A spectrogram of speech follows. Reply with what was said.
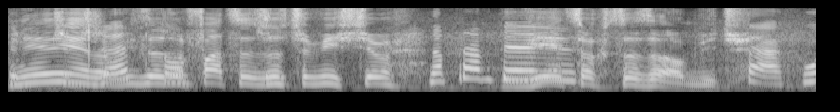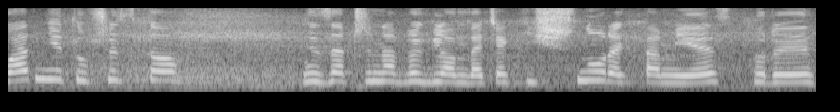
Nie, nie, no widzę, że facet rzeczywiście Naprawdę wie, co chce zrobić. Tak, ładnie tu wszystko zaczyna wyglądać. Jakiś sznurek tam jest, który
